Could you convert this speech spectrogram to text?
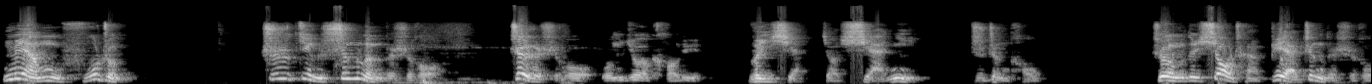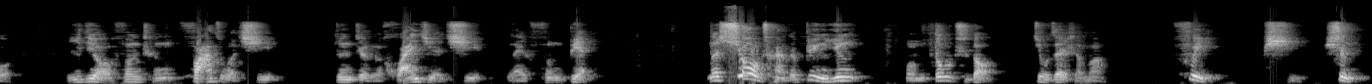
面目浮肿、肢静生冷的时候，这个时候我们就要考虑危险，叫险逆之症候。所以，我们对哮喘辨证的时候，一定要分成发作期跟这个缓解期来分辨。那哮喘的病因我们都知道，就在什么肺、脾、肾。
